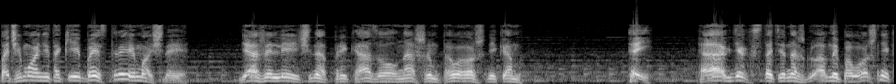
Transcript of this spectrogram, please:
Почему они такие быстрые и мощные? Я же лично приказывал нашим ПВОшникам... Эй, а где, кстати, наш главный ПВОшник?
